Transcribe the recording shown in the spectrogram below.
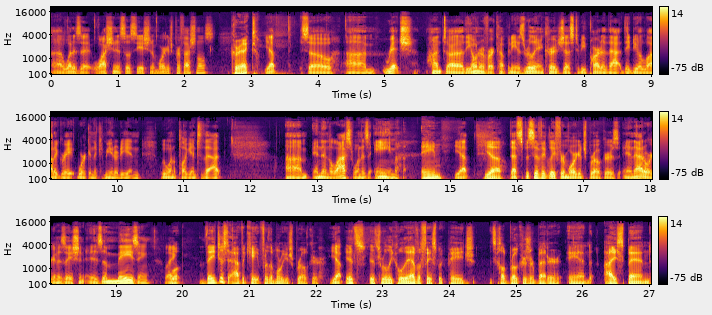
uh, what is it? Washington Association of Mortgage Professionals. Correct. Yep. So um, Rich Hunt, uh, the owner of our company, has really encouraged us to be part of that. They do a lot of great work in the community, and we want to plug into that. Um, and then the last one is AIME. AIME. Yep. Yeah. That's specifically for mortgage brokers, and that organization is amazing. Like, well, they just advocate for the mortgage broker. yep. It's it's really cool. They have a Facebook page. It's called Brokers Are Better, and I spend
